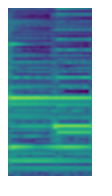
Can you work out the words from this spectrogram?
you.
